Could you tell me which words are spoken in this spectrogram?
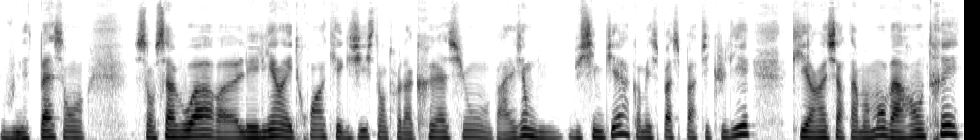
Vous n'êtes pas sans, savoir euh, les liens étroits qui existent entre la création, par exemple, du, cimetière comme espace particulier, qui à un certain moment va rentrer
